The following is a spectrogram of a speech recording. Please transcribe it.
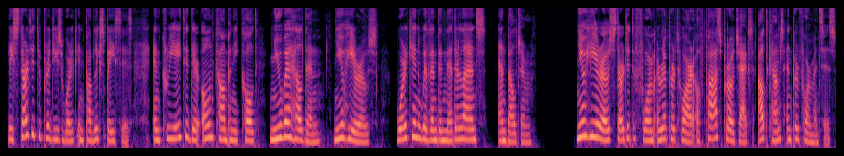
They started to produce work in public spaces and created their own company called Nieuwe Helden, New Heroes, working within the Netherlands and Belgium. New Heroes started to form a repertoire of past projects, outcomes, and performances.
